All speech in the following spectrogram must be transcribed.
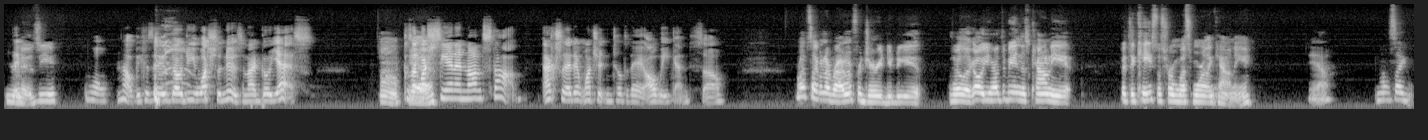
You're They- nosy. well, no, because they would go, "Do you watch the news?" and I'd go, "Yes," Oh, because I watch CNN nonstop. Actually, I didn't watch it until today, all weekend. So, Well, that's like whenever I went for jury duty, they're like, "Oh, you have to be in this county," but the case was from Westmoreland County, yeah. and I was like,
